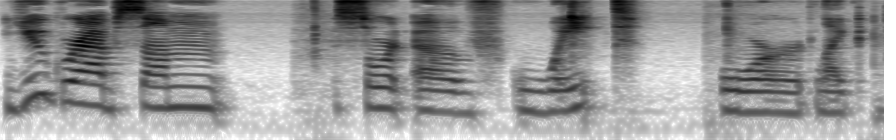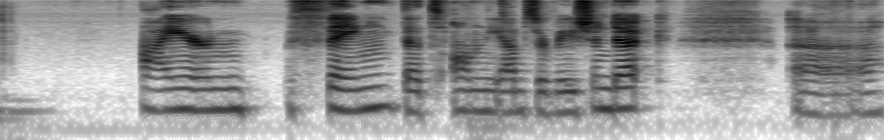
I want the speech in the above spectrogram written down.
you grab some sort of weight or like iron thing that's on the observation deck, uh,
